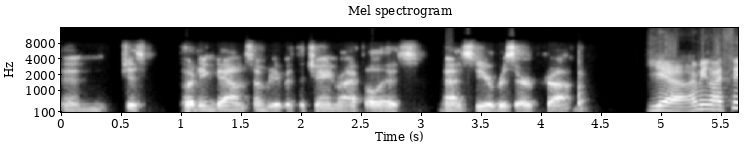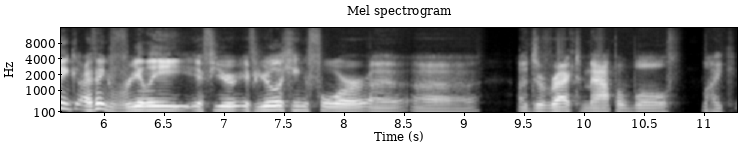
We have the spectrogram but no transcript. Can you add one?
than just putting down somebody with the chain rifle as as your reserve drop. Yeah, I mean, I think I think really, if you're if you're looking for a a, a direct mappable like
